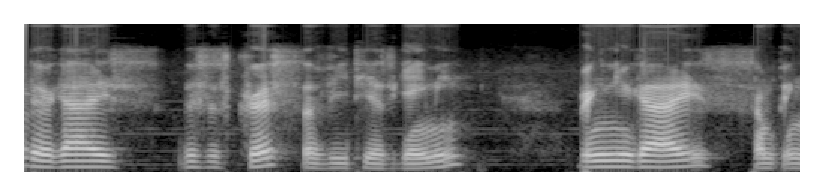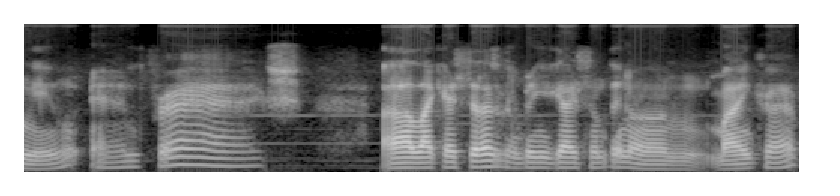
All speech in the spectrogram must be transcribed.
there, guys. This is Chris of VTS Gaming, bringing you guys something new and fresh. Uh, like I said, I was going to bring you guys something on Minecraft,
